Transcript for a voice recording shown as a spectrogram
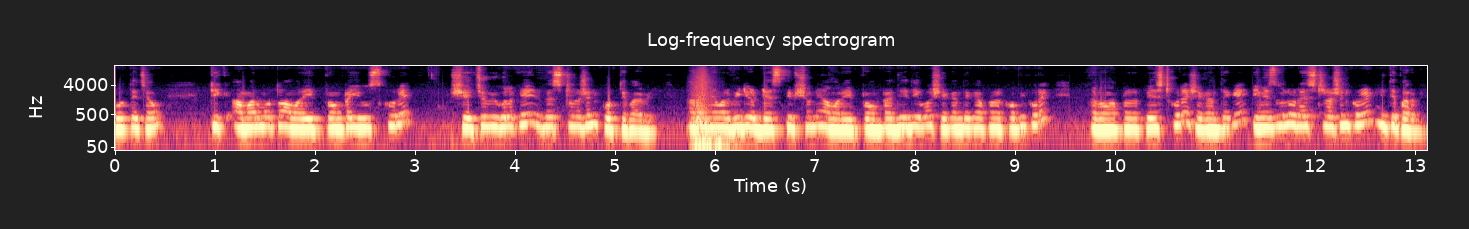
করতে চাও, ঠিক আমার মতো আমার এই প্রমটা ইউজ করে সেই ছবিগুলোকে রেস্টোরেশন করতে পারবে। আর আমি আমার ভিডিও ডেসক্রিপশনে আমার এই প্রমটা দিয়ে দিব, সেখান থেকে আপনারা কপি করে এবং আপনারা পেস্ট করে সেখান থেকে ইমেজগুলো রেস্টোরেশন করে নিতে পারবেন।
